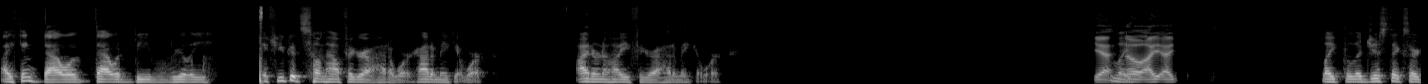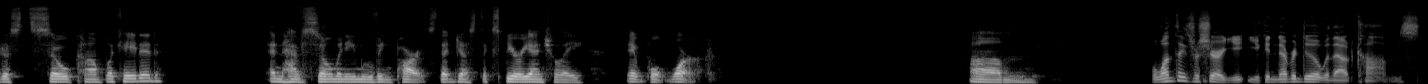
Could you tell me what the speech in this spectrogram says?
i think that would that would be really if you could somehow figure out how to work how to make it work i don't know how you figure out how to make it work Yeah. Like- no, I, I like the logistics are just so complicated and have so many moving parts that just experientially it won't work um well, one thing's for sure, you, you can never do it without comms.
